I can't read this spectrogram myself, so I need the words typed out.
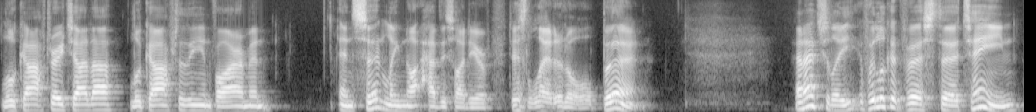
look after each other, look after the environment, and certainly not have this idea of just let it all burn. And actually, if we look at verse 13,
